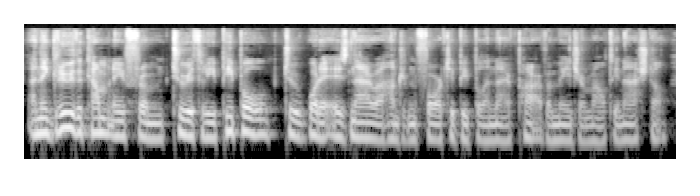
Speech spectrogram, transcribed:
And they grew the company from two or three people to what it is now 140 people and now part of a major multinational.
